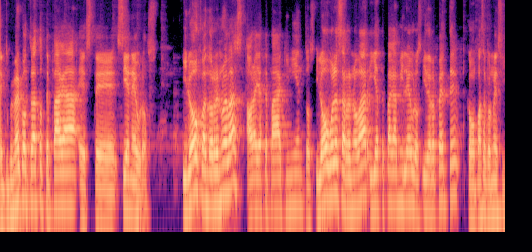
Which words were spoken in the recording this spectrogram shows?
en tu primer contrato te paga este, 100 euros. Y luego cuando renuevas, ahora ya te paga 500. Y luego vuelves a renovar y ya te paga 1000 euros. Y de repente, como pasa con Messi,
